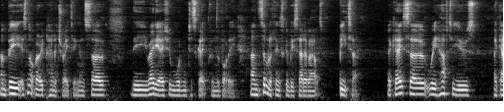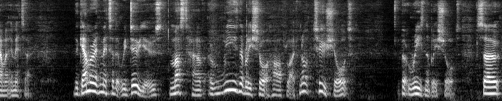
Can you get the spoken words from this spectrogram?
and B, it's not very penetrating, and so the radiation wouldn't escape from the body. And similar things can be said about beta. Okay, so we have to use a gamma emitter. The gamma emitter that we do use must have a reasonably short half-life, not too short, but reasonably short. So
